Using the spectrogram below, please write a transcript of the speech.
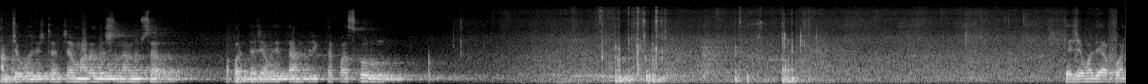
आमच्या वरिष्ठांच्या मार्गदर्शनानुसार आपण त्याच्यामध्ये तांत्रिक तपास करून त्याच्यामध्ये आपण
